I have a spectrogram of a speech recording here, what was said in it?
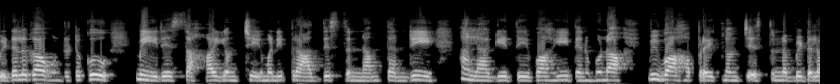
బిడ్డలుగా ఉండుటకు మీరే సహాయం చేయమని ప్రార్థిస్తున్నాం తండ్రి. అలాగే దేవా ఈ దినమున వివాహ ప్రయత్నం చేస్తున్న బిడ్డల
